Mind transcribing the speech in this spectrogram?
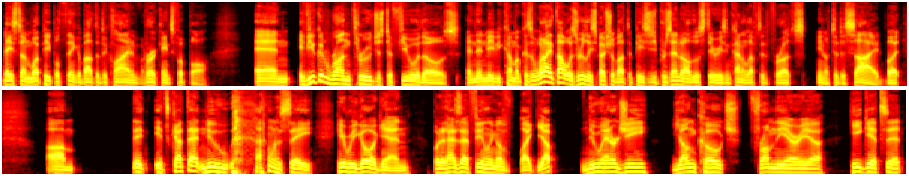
based on what people think about the decline of Hurricanes football. And if you could run through just a few of those and then maybe come up, because what I thought was really special about the piece is you presented all those theories and kind of left it for us, you know, to decide. But um, it it's got that new, I don't want to say here we go again, but it has that feeling of like, yep, new energy, young coach from the area. He gets it.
